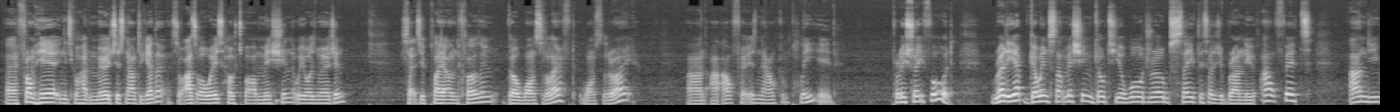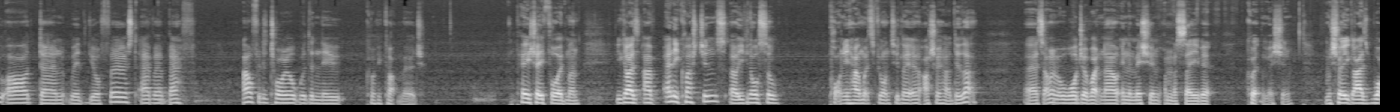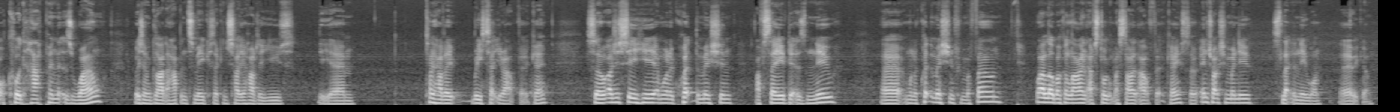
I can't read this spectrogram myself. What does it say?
Uh, from here, you need to go ahead and merge this now together. So as always, host bar mission that we always merge in. Set to player owned clothing. Go once to the left, once to the right. And our outfit is now completed. Pretty straightforward. Ready up, go into that mission, go to your wardrobe, save this as your brand new outfit, and you are done with your first ever BEFF outfit tutorial with the new Crooked Cop merge. Pretty straightforward, man. If you guys have any questions, uh, you can also put on your helmets if you want to later. I'll show you how to do that. Uh, so I'm in my wardrobe right now in the mission. I'm going to save it, quit the mission. I'm going to show you guys what could happen as well, which I'm glad it happened to me because I can tell you how to use the um, tell you how to reset your outfit, okay? So as you see here, I'm going to quit the mission. I've saved it as new. Uh, I'm going to quit the mission from my phone. While I load back online, I've still got my started outfit, okay? So interaction menu, select the new one. There we go.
